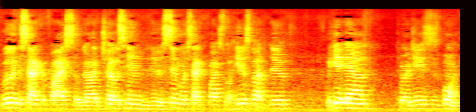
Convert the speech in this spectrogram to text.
willing to sacrifice, so God chose him to do a similar sacrifice what he was about to do. We get down to where Jesus is born.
